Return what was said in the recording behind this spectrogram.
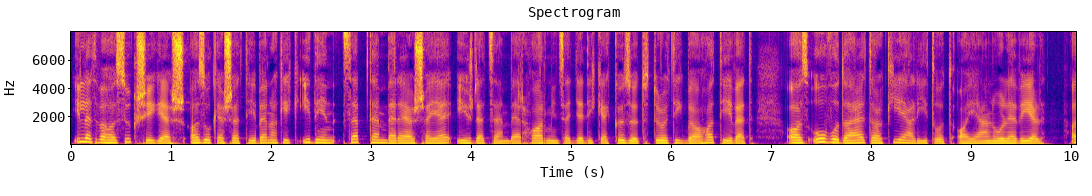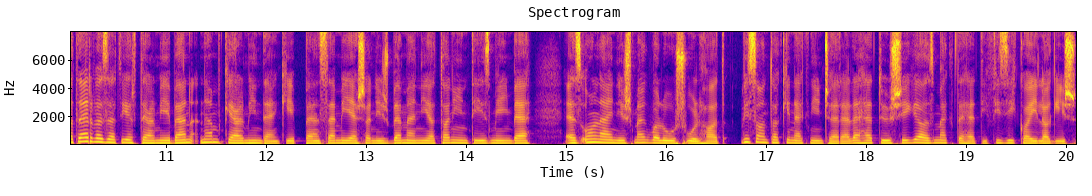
illetve ha szükséges azok esetében, akik idén szeptember 1 -e és december 31-e között töltik be a hat évet, az óvoda által kiállított ajánlólevél. A tervezet értelmében nem kell mindenképpen személyesen is bemenni a tanintézménybe, ez online is megvalósulhat, viszont akinek nincs erre lehetősége, az megteheti fizikailag is,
